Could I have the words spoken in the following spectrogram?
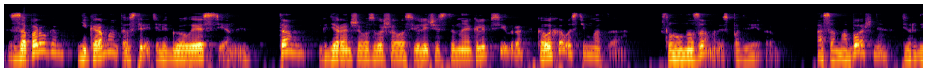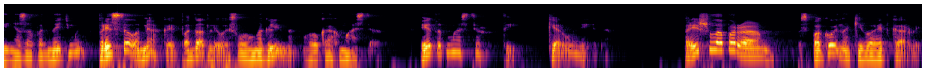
За порогом некроманта встретили голые стены. Там, где раньше возвышалась величественная клепсидра, колыхалась темнота, словно занавес под ветром. А сама башня, твердыня западной тьмы, предстала мягкой, податливой, словно глина в руках мастера. И этот мастер ты, Керл Вейда. «Пришла пора», – спокойно кивает Карли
